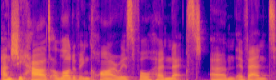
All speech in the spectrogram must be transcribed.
And she had a lot of inquiries for her next um, event.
